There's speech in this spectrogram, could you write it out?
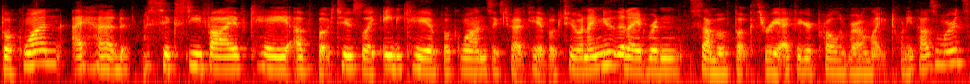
book one, I had 65k of book two, so like 80k of book one, 65k of book two, and I knew that I had written some of book three. I figured probably around like 20,000 words.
